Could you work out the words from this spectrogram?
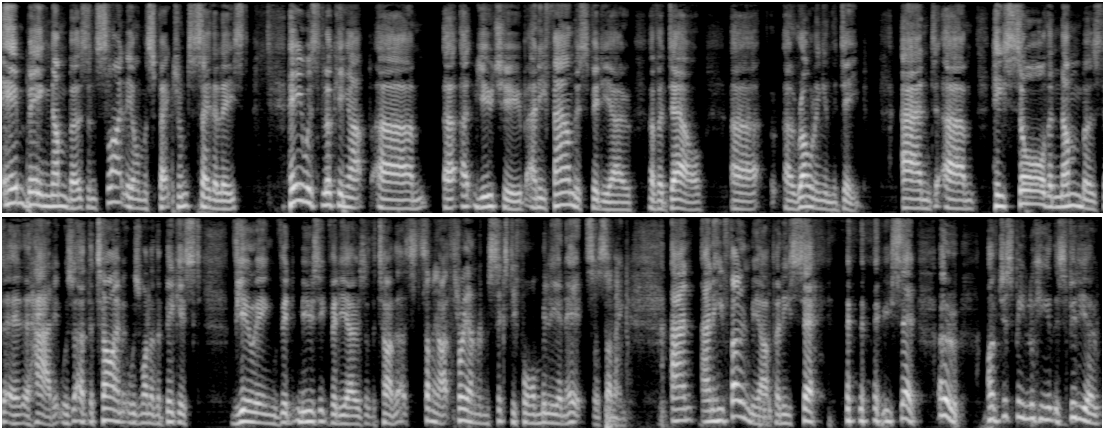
him being numbers and slightly on the spectrum, to say the least, he was looking up um, uh, at YouTube and he found this video of Adele uh, uh, rolling in the deep. And um, he saw the numbers that it had. It was at the time, it was one of the biggest viewing vid- music videos of the time. That's something like 364 million hits or something. And and he phoned me up and he said he said, "Oh, I've just been looking at this video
